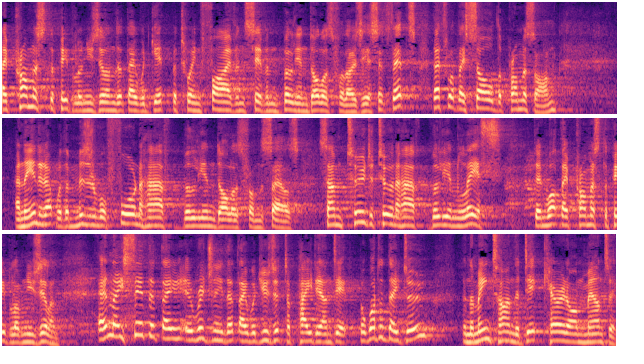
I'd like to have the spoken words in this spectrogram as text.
they promised the people of New Zealand that they would get between five and seven billion dollars for those assets. That's, that's what they sold the promise on. And they ended up with a miserable four and a half billion dollars from the sales, some two to two and a half billion less than what they promised the people of New Zealand. And they said that they originally that they would use it to pay down debt. But what did they do? In the meantime, the debt carried on mounting.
